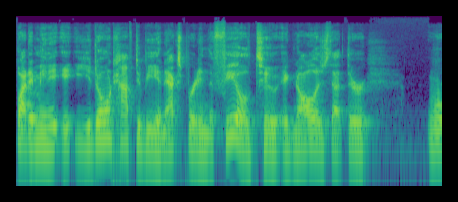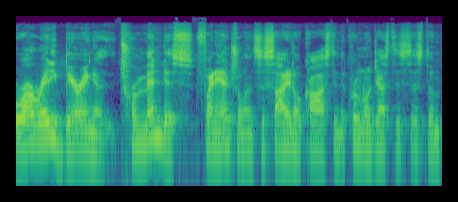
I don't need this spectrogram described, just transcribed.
but I mean, it, it, you don't have to be an expert in the field to acknowledge that there we're already bearing a tremendous financial and societal cost in the criminal justice system,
